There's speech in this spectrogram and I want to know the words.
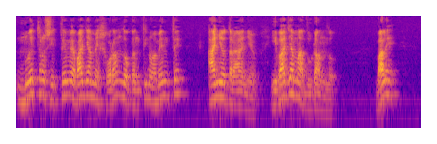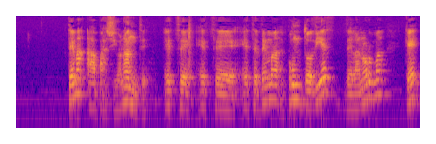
nuestro sistema vaya mejorando continuamente año tras año y vaya madurando? ¿Vale? Tema apasionante. Este, este, este tema, punto 10 de la norma, que es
